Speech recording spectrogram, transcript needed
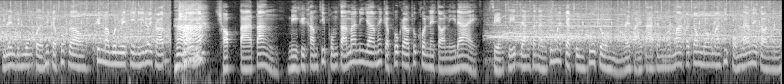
ที่เล่นเป็นวงเปิดให้กับพวกเรา ขึ้นมาบนเวทีนี้ด้วยครับฮะช็อกตาตั้ง นี่คือคำที่ผมสามารถนิยามให้กับพวกเราทุกคนในตอนนี้ได้ เสียงกรี๊ดดังสนั่นขึ้นมาจากกลุ่มผู้ชมและสายตาจำนวนมากก็จ้องมองมาที่ผมแล้วในตอนนี้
